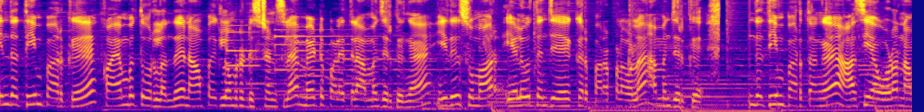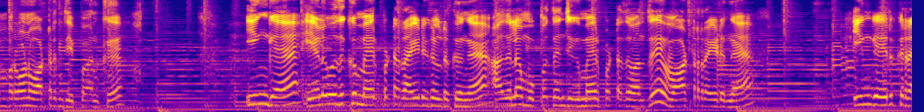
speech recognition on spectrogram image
இந்த தீம் பார்க்கு கோயம்புத்தூர்லேருந்து நாற்பது கிலோமீட்டர் டிஸ்டன்ஸில் மேட்டுப்பாளையத்தில் அமைஞ்சிருக்குங்க. இது சுமார் எழுபத்தஞ்சு ஏக்கர் பரப்பளவில் அமைஞ்சிருக்கு. இந்த தீம் பார்த்தாங்க ஆசியாவோட number one water theme park இங்கே எழுபதுக்கும் மேற்பட்ட ரைடுகள் இருக்குங்க. அதில் முப்பத்தஞ்சுக்கு மேற்பட்டது வந்து வாட்டர் ரைடுங்க. இங்கே இருக்கிற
